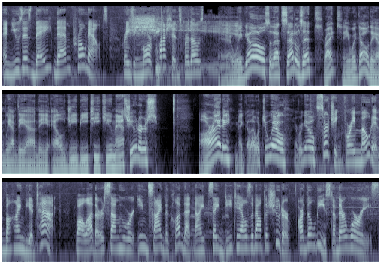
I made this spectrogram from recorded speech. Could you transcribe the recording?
and uses they, them pronouns, raising more she. questions for those. There we go. So that settles it, right? Here we go. Have, we have the, uh, the LGBTQ mass shooters. All righty, make of that what you will. Here we go. Searching for a motive behind the attack. While others, some who were inside the club that night, say details about the shooter are the least of their worries.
